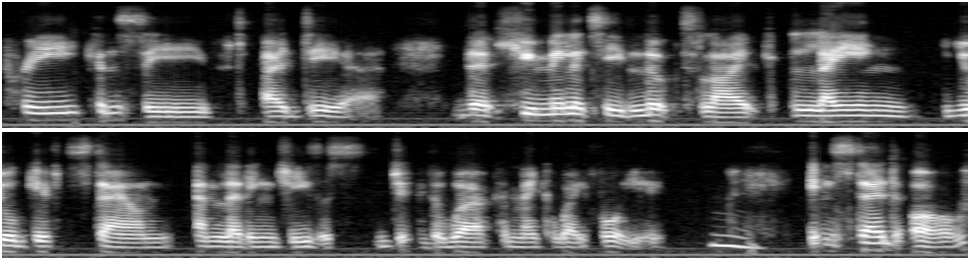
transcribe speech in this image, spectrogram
preconceived idea that humility looked like laying your gifts down and letting jesus do the work and make a way for you. Mm. instead of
